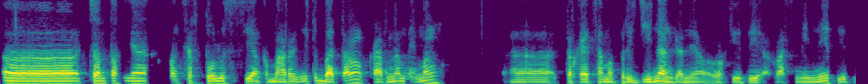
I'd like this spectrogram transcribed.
uh, contohnya konser Tulus yang kemarin itu batal karena memang uh, terkait sama perizinan kan ya waktu itu ya last minute itu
